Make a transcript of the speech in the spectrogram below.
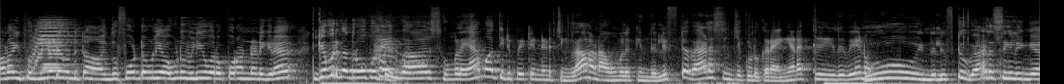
ஆனால் இப்போ முன்னாடி வந்துட்டான். இந்த ஃபோட்டோவிலேயே அவனும் வெளியே வர போகிறான்னு நினைக்கிறேன். இங்கே பாருங்க அந்த ரோபோட் பாஸ் உங்களை ஏமாத்திட்டு போயிட்டேன்னு நினைச்சீங்களா? நான் உங்களுக்கு இந்த லிஃப்ட்டை வேலை செஞ்சு கொடுக்குறேன். எனக்கு இது வேணும். ஓ இந்த லிஃப்ட் வேலை செய்யலைங்க.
